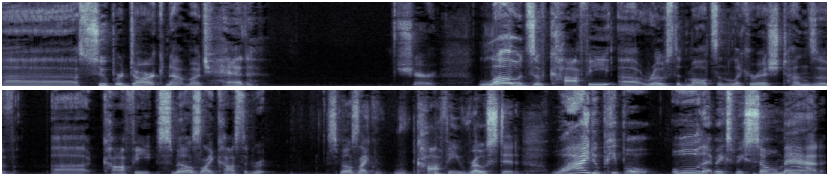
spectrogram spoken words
Uh, super dark, not much head. Sure. Loads of coffee, uh, roasted malts, and licorice. Tons of uh, coffee. Smells like costed. Ro- smells like coffee roasted. Why do people? Ooh, that makes me so mad.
